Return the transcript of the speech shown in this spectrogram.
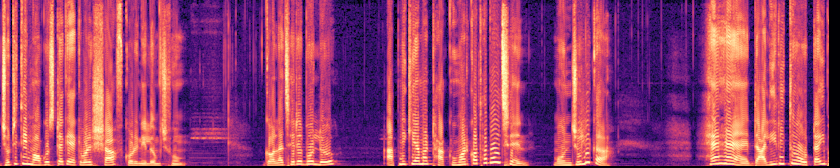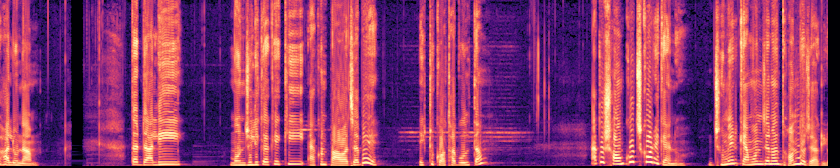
ঝটিতি মগজটাকে একেবারে সাফ করে নিলাম ঝুম। গলা ঝেড়ে বলল, আপনি কি আমার ঠাকুমার কথা বলছেন, মঞ্জুলিকা? হ্যাঁ হ্যাঁ ডালিরই তো ওটাই ভালো নাম। তা ডালি মঞ্জুলিকাকে কি এখন পাওয়া যাবে? একটু কথা বলতাম। এত সংকোচ করে কেন? ঝুমের কেমন যেন ধন্দ জাগল।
